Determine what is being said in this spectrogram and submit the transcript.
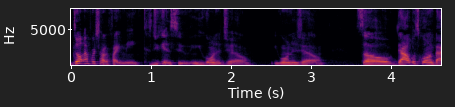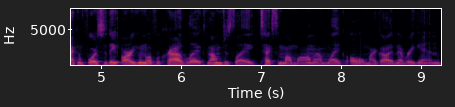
Don't ever try to fight me because you getting sued and you going to jail. You going to jail. So that was going back and forth. So they arguing over crab legs. And I'm just like texting my mom. I'm like, oh my God, never again.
